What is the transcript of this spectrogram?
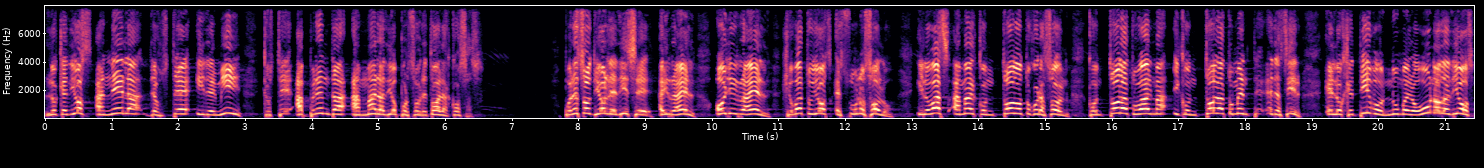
lo que Dios anhela de usted y de mí, que usted aprenda a amar a Dios por sobre todas las cosas. Por eso Dios le dice a Israel, oye Israel, Jehová tu Dios es uno solo y lo vas a amar con todo tu corazón, con toda tu alma y con toda tu mente. Es decir, el objetivo número uno de Dios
